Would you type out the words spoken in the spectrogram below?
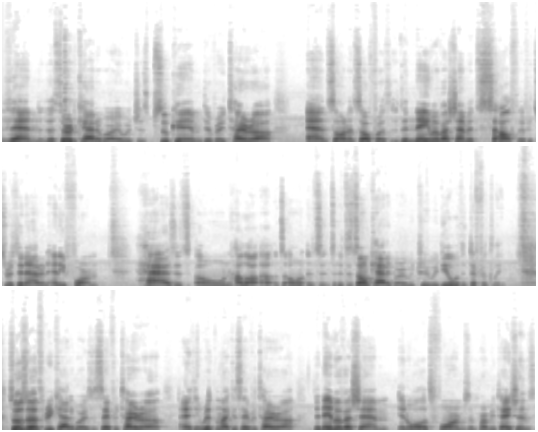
than the third category, which is psukim, divrei Torah, and so on and so forth. The name of Hashem itself, if it's written out in any form, has its own halal, uh, its own it's, it's, it's, its own category. We treat, we deal with it differently. So those are the three categories: the Sefer Torah, anything written like a Sefer Torah, the name of Hashem in all its forms and permutations,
